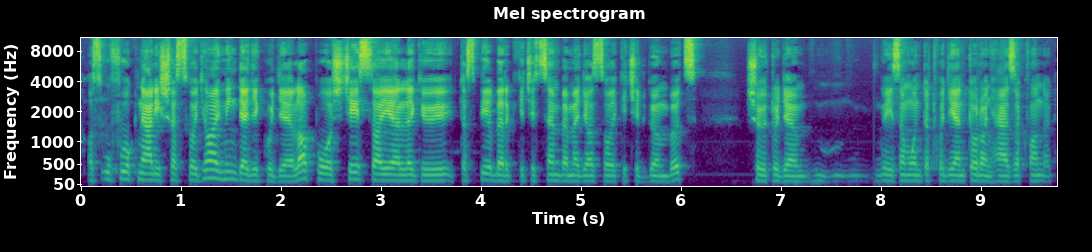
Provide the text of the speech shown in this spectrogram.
az UFO-knál is az, hogy jaj, mindegyik ugye lapos, csészal jellegű, itt a Spielberg kicsit szembe megy azzal, hogy kicsit gömböc, sőt, ugye Géza mondtad, hogy ilyen toronyházak vannak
